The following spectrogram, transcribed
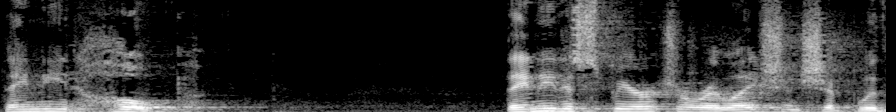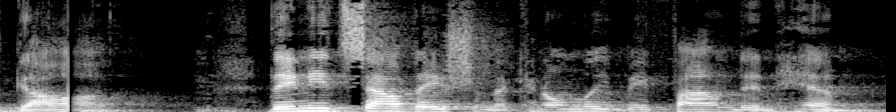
They need hope. They need a spiritual relationship with God. They need salvation that can only be found in Him.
